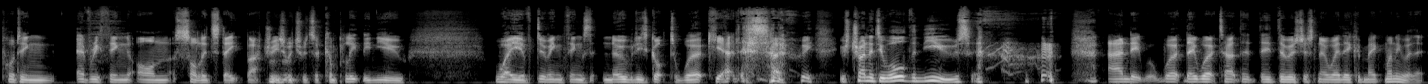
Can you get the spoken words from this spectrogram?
putting everything on solid state batteries, mm-hmm. which was a completely new way of doing things that nobody's got to work yet. So he, was trying to do all the news, and it worked. They worked out that they, there was just no way they could make money with it.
